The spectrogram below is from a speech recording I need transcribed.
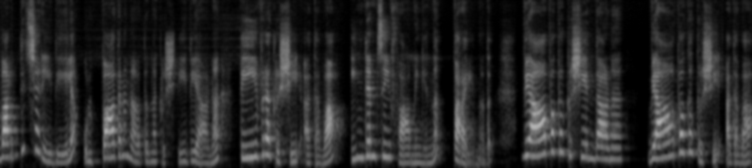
വർദ്ധിച്ച രീതിയിൽ ഉൽപാദനം നടത്തുന്ന കൃഷിരീതിയാണ് തീവ്ര കൃഷി അഥവാ ഇന്റൻസീവ് ഫാമിംഗ് എന്ന് പറയുന്നത്. വ്യാപക കൃഷി എന്താണ്? വ്യാപക കൃഷി അഥവാ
